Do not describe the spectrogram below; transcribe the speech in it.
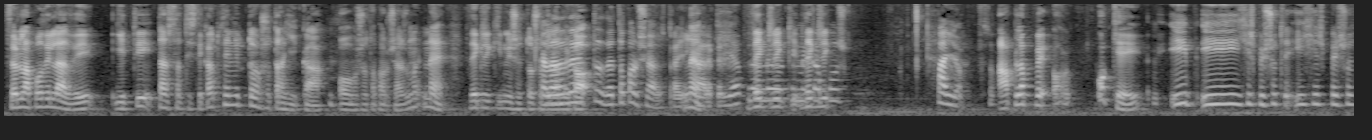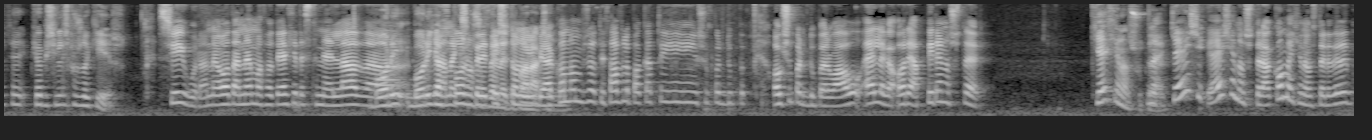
Θέλω να πω δηλαδή, γιατί τα στατιστικά του δεν είναι τόσο τραγικά όπως τα παρουσιάζουμε. Ναι, δεν ξεκίνησε τόσο Καλά, δεν δυναμικά. το, δεν το παρουσιάζω τραγικά, Ναι. ρε παιδιά. Απλά Δεν λέω ξεκι- ότι είναι δεν ξε- κάπως Παλιό. Αυτό. Απλά. πε- ο- Οκ. Ή, ή είχες, περισσότε- είχες περισσότε- πιο υψηλές προσδοκίες. Σίγουρα, ναι, όταν έμαθα ότι έρχεται στην Ελλάδα Μπορεί- μπορεί για γι' αυτό να να σου εξυπηρετήσει φαίνεται τον Ολυμπιακό, παράξενο. νομίζω ότι θα βλέπα κάτι super duper. Όχι super duper wow. Έλεγα, ωραία, πήρε ένα σουτέρ. Και έχει ένα σουτέρ. Ναι, και έχει, έχει ένα σουτέρ, ακόμα έχει ένα σουτέρ. Δηλαδή,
